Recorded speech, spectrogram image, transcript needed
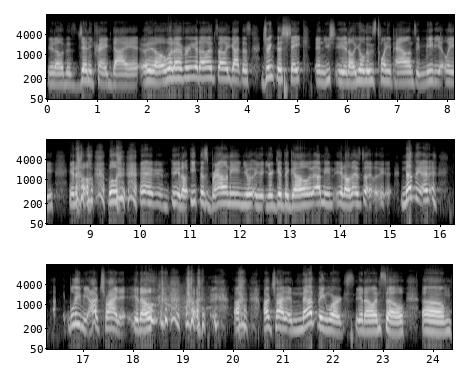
you know, this Jenny Craig diet, you know, whatever, you know, and so you got this drink this shake, and you, you know, you'll lose 20 pounds immediately, you know, you know, eat this brownie, and you, you're good to go. I mean, you know, there's uh, nothing. Believe me, I've tried it, you know. I've tried it, and nothing works, you know, and so. Um,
